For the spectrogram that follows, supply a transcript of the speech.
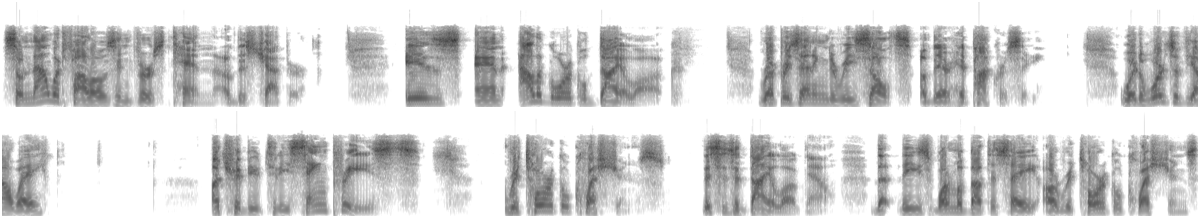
So now what follows in verse 10 of this chapter is an allegorical dialogue representing the results of their hypocrisy, where the words of Yahweh attribute to these same priests rhetorical questions. This is a dialogue now. That these, what I'm about to say, are rhetorical questions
